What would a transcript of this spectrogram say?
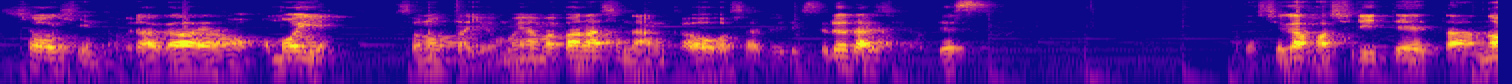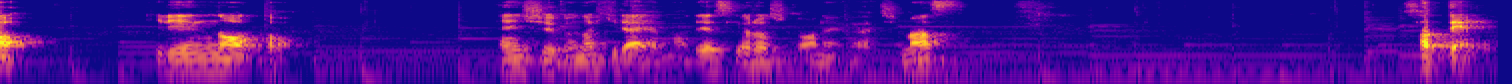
商品の裏側の思いや、その他よもやま話なんかをおしゃべりするラジオです。私がファシリテーターのキリンノート編集部の平山です。よろしくお願いします。さて、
